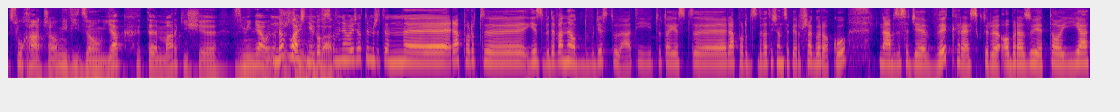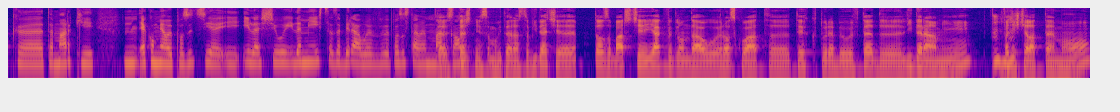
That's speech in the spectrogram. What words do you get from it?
słuchaczom i widzom, jak te marki się zmieniały na No właśnie, bo lat. wspomniałeś o tym, że ten e, raport e, jest wydawany od 20 lat i tutaj jest e, raport z 2001 roku. Na w zasadzie wykres, który obrazuje to, jak e, te marki, jaką miały pozycję i ile siły, ile miejsca zabierały w pozostałym To markom. jest też niesamowite. Teraz to widać. e, To zobaczcie, jak wyglądał rozkład e, tych, które były wtedy liderami Mhm. 20 lat temu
